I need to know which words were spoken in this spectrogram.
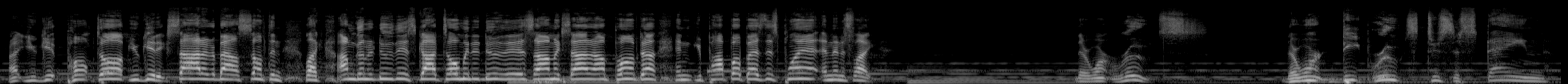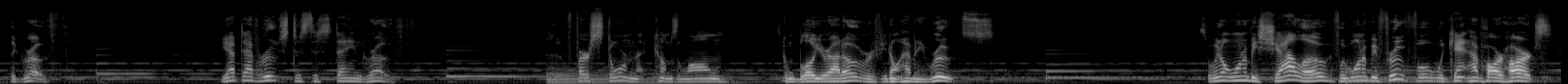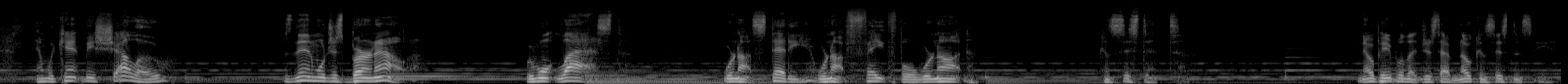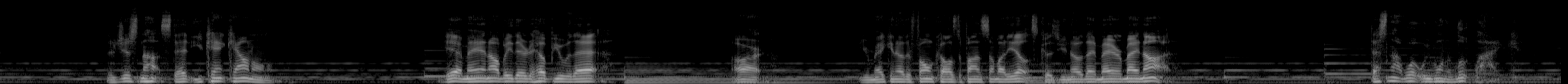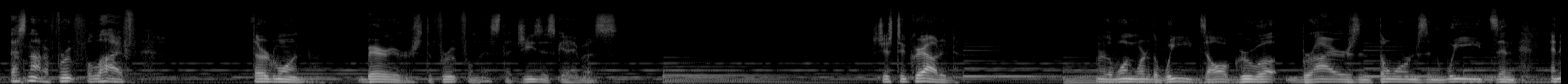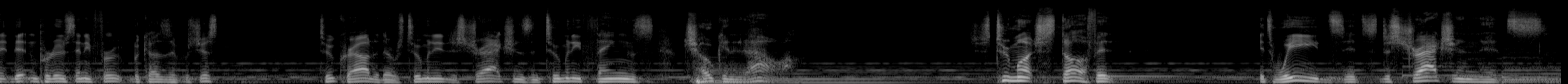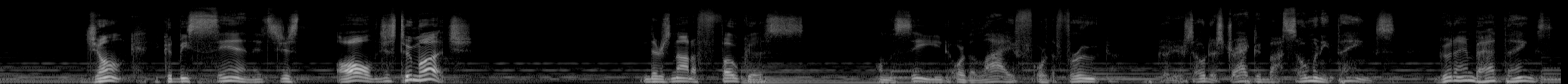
Right? You get pumped up, you get excited about something like, I'm going to do this. God told me to do this. I'm excited, I'm pumped up. And you pop up as this plant, and then it's like, there weren't roots. There weren't deep roots to sustain the growth. You have to have roots to sustain growth. The first storm that comes along it's going to blow you right over if you don't have any roots. So we don't want to be shallow. If we want to be fruitful, we can't have hard hearts and we can't be shallow because then we'll just burn out. We won't last. We're not steady. We're not faithful. We're not consistent. You know, people that just have no consistency, they're just not steady. You can't count on them. Yeah, man, I'll be there to help you with that. All right. You're making other phone calls to find somebody else because you know they may or may not. That's not what we want to look like. That's not a fruitful life. Third one barriers to fruitfulness that Jesus gave us. It's just too crowded. Remember the one where the weeds all grew up, briars and thorns and weeds, and, and it didn't produce any fruit because it was just too crowded. There was too many distractions and too many things choking it out. Just too much stuff. It it's weeds, it's distraction, it's junk. It could be sin. It's just all just too much. There's not a focus on the seed or the life or the fruit you're so distracted by so many things, good and bad things.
